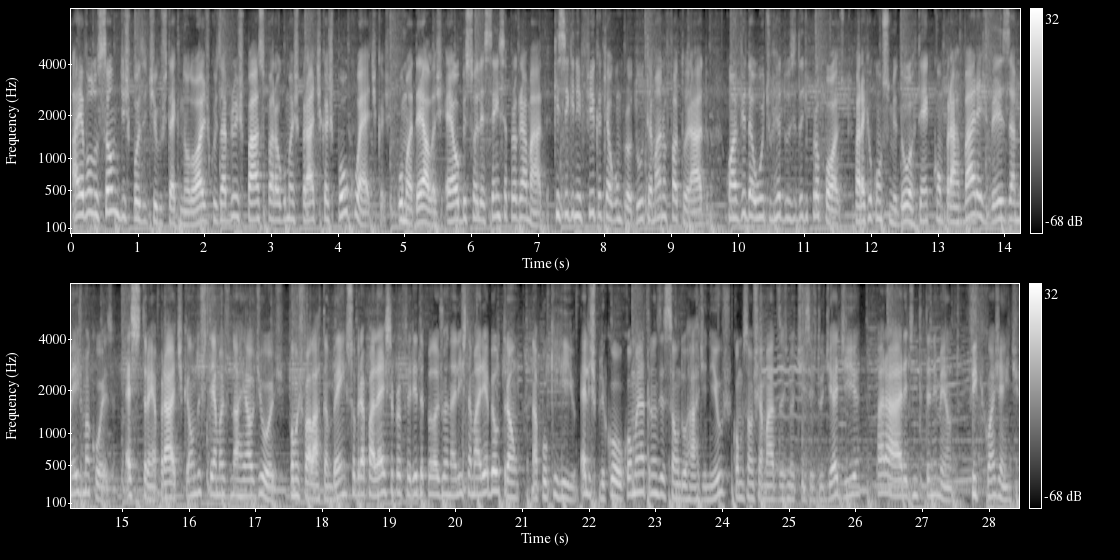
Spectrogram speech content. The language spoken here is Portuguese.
A evolução de dispositivos tecnológicos abriu espaço para algumas práticas pouco éticas. Uma delas é a obsolescência programada, que significa que algum produto é manufaturado com a vida útil reduzida de propósito, para que o consumidor tenha que comprar várias vezes a mesma coisa. Essa estranha prática é um dos temas do Na Real de hoje. Vamos falar também sobre a palestra preferida pela jornalista Maria Beltrão, na PUC Rio. Ela explicou como é a transição do hard news, como são chamadas as notícias do dia a dia, para a área de entretenimento. Fique com a gente.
